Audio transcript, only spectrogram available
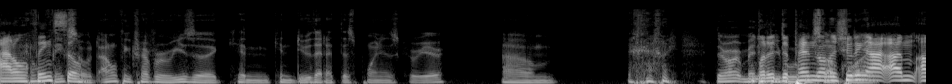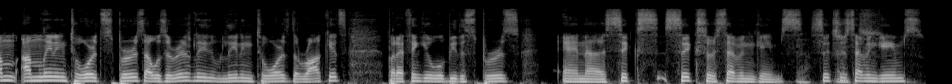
I don't, I don't think, so. I don't think Trevor Ariza can can do that at this point in his career. Um, there aren't many. But it depends on the shooting. I, I'm I'm I'm leaning towards Spurs. I was originally leaning towards the Rockets, but I think it will be the Spurs and uh, six six or seven games, Yeah, six or seven games.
